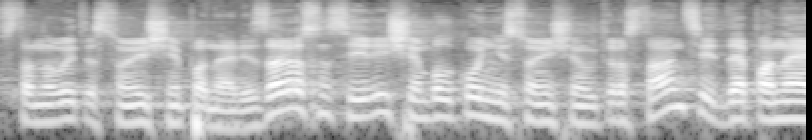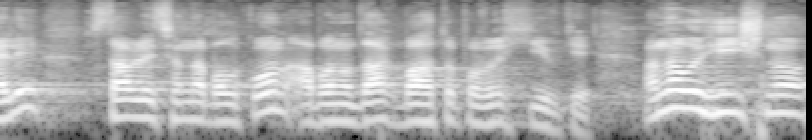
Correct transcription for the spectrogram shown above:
встановити сонячні панелі. Зараз у нас є балконні сонячні електростанції, де панелі ставляться на балкон або на дах багатоповерхівки. Аналогічно,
